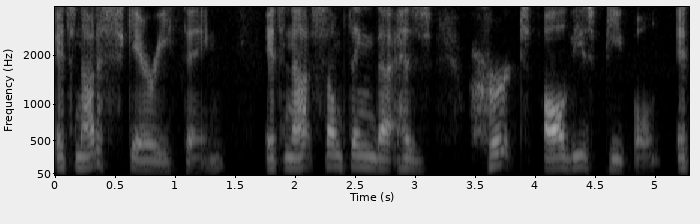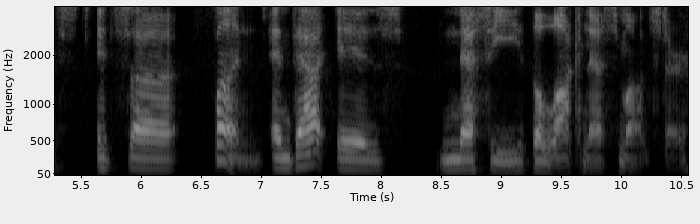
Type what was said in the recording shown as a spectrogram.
It's not a scary thing. It's not something that has hurt all these people. It's it's uh, fun, and that is Nessie the Loch Ness monster.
